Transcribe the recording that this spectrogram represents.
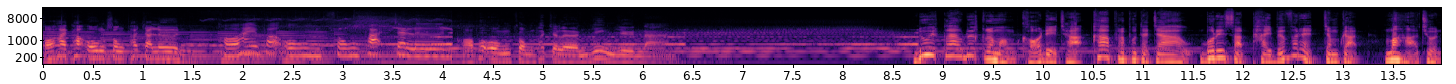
ขอให้พระองค์ทรงพระเจริญ ขอให้พระองค์ทรงพระเจริญ ขอพระองค์ทรงพระเจริญยิ่งยืนนาน ด้วยเกล้าวด้วยกระหม่อมขอเดชะ ข้าพระพุทธเจ้า บริษัทไทยเบเวอเรจจำกัด มหาชน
